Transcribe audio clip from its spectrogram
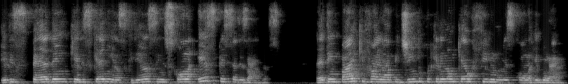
eles pedem que eles querem as crianças em escola especializadas. É, tem pai que vai lá pedindo porque ele não quer o filho numa escola regular.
